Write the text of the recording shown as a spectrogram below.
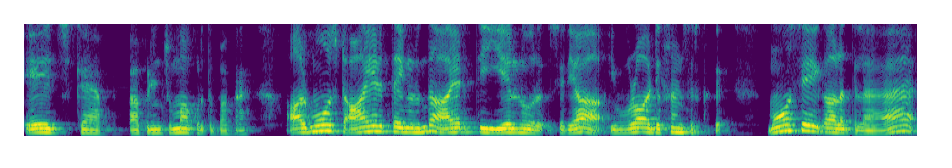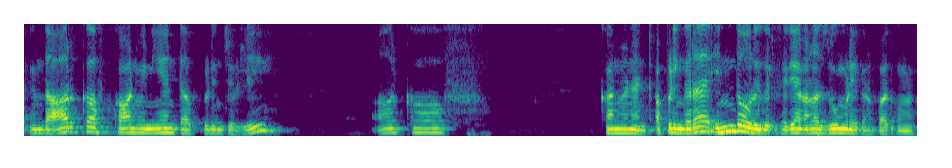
age gap அப்படின்னு சும்மா கொடுத்து பார்க்குறேன். ஆல்மோஸ்ட் ஆயிரத்தி ஐநூறுலேருந்து ஆயிரத்தி எழுநூறு சரியா? இவ்வளோ டிஃப்ரென்ஸ் இருக்குது. மோசே காலத்தில் இந்த ஆர்க் ஆஃப் கான்வீனியன்ட் அப்படின்னு சொல்லி ஆர்க் ஆஃப் கன்வீனியன்ட் அப்படிங்கிற இந்த ஒரு இது. சரியா? நல்லா ஜூம் பண்ணிக்கிறேன் பார்த்துக்கோங்க.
